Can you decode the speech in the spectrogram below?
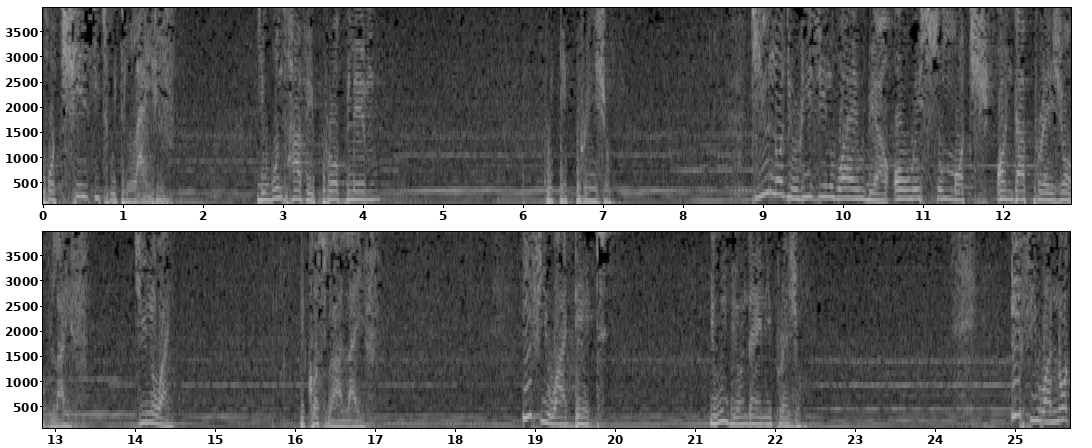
purchase it with life, you won't have a problem with the pressure. Do you know the reason why we are always so much under pressure of life? Do you know why? Because we are alive. If you are dead, you won't be under any pressure. If you are not,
